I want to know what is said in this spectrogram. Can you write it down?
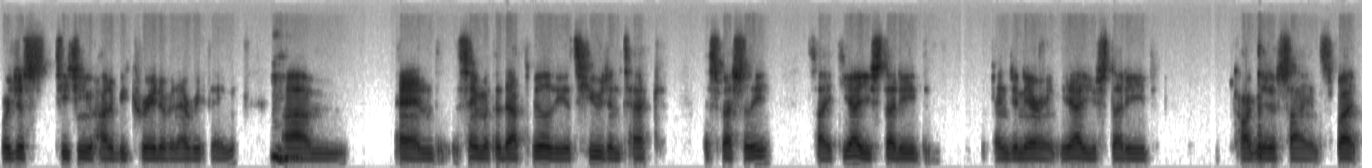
We're just teaching you how to be creative in everything. Mm-hmm. um, and same with adaptability. It's huge in tech especially. It's like yeah you studied engineering. Yeah you studied cognitive science. But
